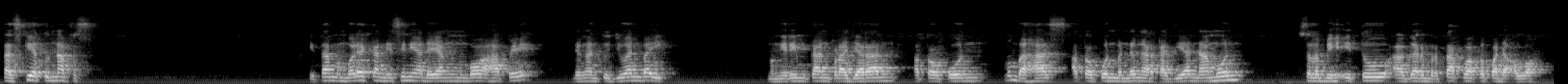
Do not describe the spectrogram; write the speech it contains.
tazkiyatun nafs. Kita membolehkan di sini ada yang membawa HP dengan tujuan baik mengirimkan pelajaran ataupun membahas ataupun mendengar kajian namun selebih itu agar bertakwa kepada Allah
